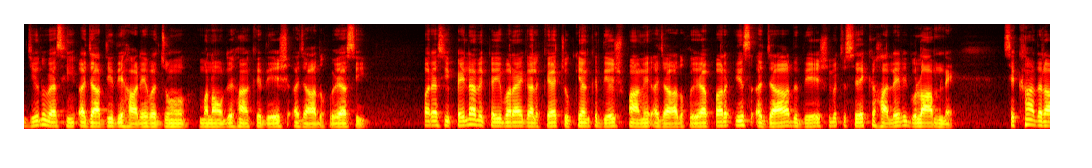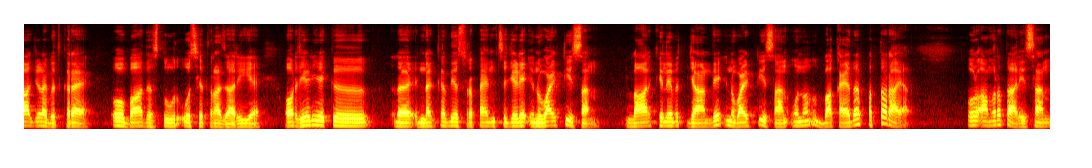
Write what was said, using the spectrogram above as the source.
ਜਿਹਨੂੰ ਅਸੀਂ ਆਜ਼ਾਦੀ ਦਿਹਾੜੇ ਵਜੋਂ ਮਨਾਉਂਦੇ ਹਾਂ ਕਿ ਦੇਸ਼ ਆਜ਼ਾਦ ਹੋਇਆ ਸੀ ਪਰ ਅਸੀਂ ਪਹਿਲਾਂ ਵੀ ਕਈ ਵਾਰ ਇਹ ਗੱਲ ਕਹਿ ਚੁੱਕੇ ਹਾਂ ਕਿ ਦੇਸ਼ ਭਾਵੇਂ ਆਜ਼ਾਦ ਹੋਇਆ, ਪਰ ਇਸ ਆਜ਼ਾਦ ਦੇਸ਼ ਵਿੱਚ ਸਿੱਖ ਹਾਲੇ ਵੀ ਗੁਲਾਮ ਨੇ। ਸਿੱਖਾਂ ਦੇ ਨਾਲ ਜਿਹੜਾ ਵਿਤਕਰਾ ਹੈ, ਉਹ ਬਾਦ ਦਸਤੂਰ ਉਸੇ ਤਰ੍ਹਾਂ ਜਾਰੀ ਹੈ ਔਰ ਜਿਹੜੀ ਇੱਕ ਨਗਰ ਦੇ ਸਰਪੰਚ ਜਿਹੜੇ ਇਨਵਾਈਟੀ ਸਨ, ਲਾਲ ਕਿਲੇ ਵਿੱਚ ਜਾਣ ਦੇ ਇਨਵਾਈਟੀ ਸਨ, ਉਹਨਾਂ ਨੂੰ ਬਾਕਾਇਦਾ ਪੱਤਰ ਆਇਆ ਔਰ ਅੰਮ੍ਰਿਤਧਾਰੀ ਸਨ।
